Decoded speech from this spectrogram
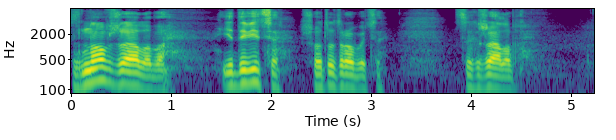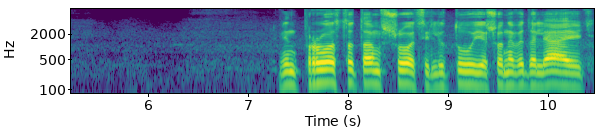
Знов жалоба. І дивіться, що тут робиться цих жалоб. Він просто там в шоці, лютує, що не видаляють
